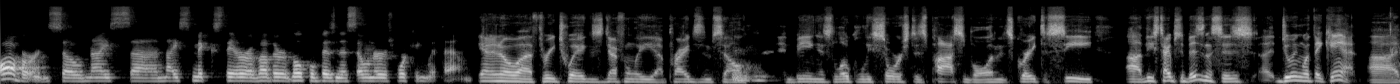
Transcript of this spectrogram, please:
Auburn. So nice uh, nice mix there of other local business owners working with them. Yeah, I know uh, Three Twigs definitely uh, prides themselves mm-hmm. in being as locally sourced as possible, and it's great to see uh, these types of businesses uh, doing what they can uh,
